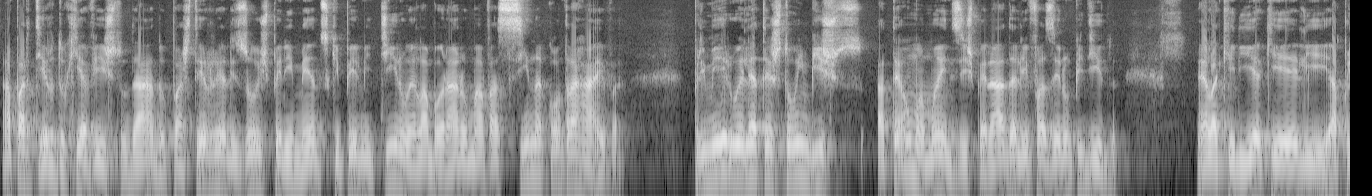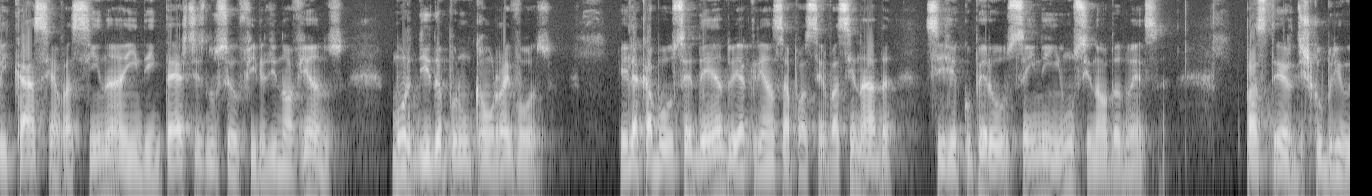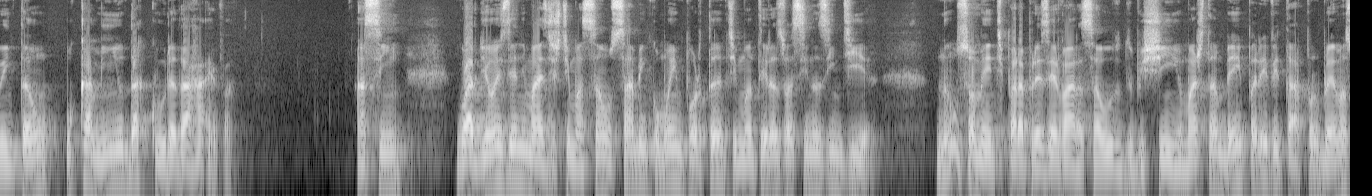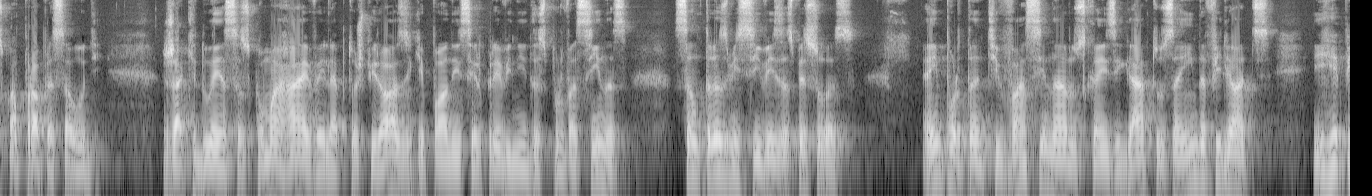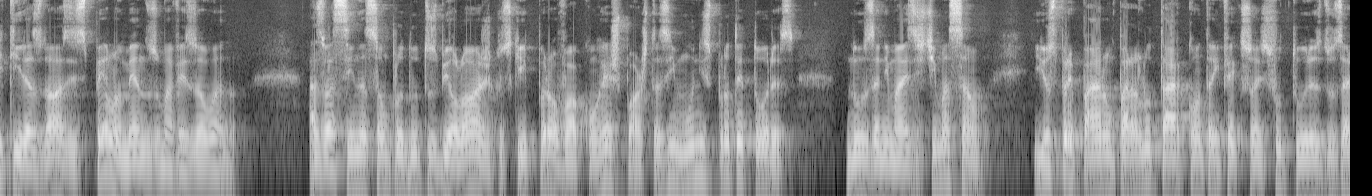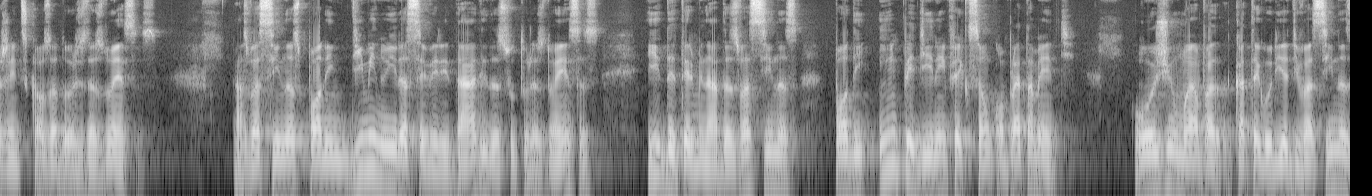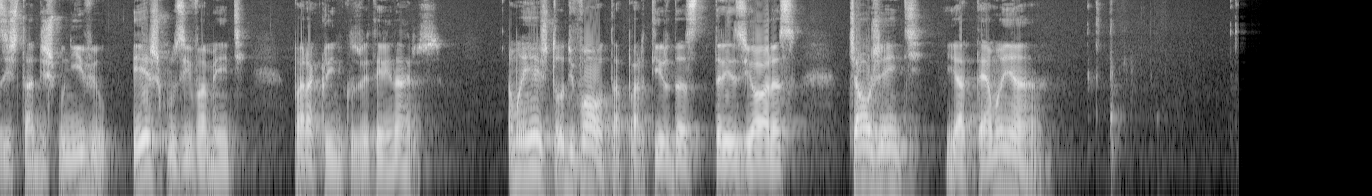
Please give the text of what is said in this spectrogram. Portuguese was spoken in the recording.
A partir do que havia estudado, Pasteur realizou experimentos que permitiram elaborar uma vacina contra a raiva. Primeiro, ele a testou em bichos, até uma mãe desesperada lhe fazer um pedido. Ela queria que ele aplicasse a vacina ainda em testes no seu filho de 9 anos, mordida por um cão raivoso. Ele acabou cedendo e a criança, após ser vacinada, se recuperou sem nenhum sinal da doença. Pasteur descobriu então o caminho da cura da raiva. Assim, guardiões de animais de estimação sabem como é importante manter as vacinas em dia, não somente para preservar a saúde do bichinho, mas também para evitar problemas com a própria saúde, já que doenças como a raiva e leptospirose, que podem ser prevenidas por vacinas, são transmissíveis às pessoas. É importante vacinar os cães e gatos ainda filhotes e repetir as doses pelo menos uma vez ao ano. As vacinas são produtos biológicos que provocam respostas imunes protetoras nos animais de estimação e os preparam para lutar contra infecções futuras dos agentes causadores das doenças. As vacinas podem diminuir a severidade das futuras doenças e determinadas vacinas podem impedir a infecção completamente. Hoje, uma categoria de vacinas está disponível exclusivamente para clínicos veterinários. Amanhã estou de volta a partir das 13 horas. Tchau, gente, e até amanhã.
